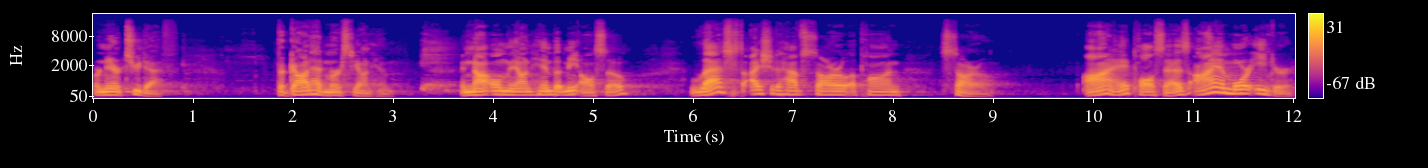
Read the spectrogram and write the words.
or near to death, but God had mercy on him. And not only on him, but me also, lest I should have sorrow upon sorrow. I, Paul says, I am more eager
